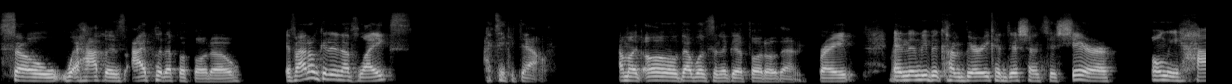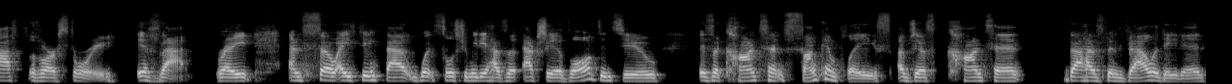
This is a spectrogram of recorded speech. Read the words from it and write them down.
So what happens, I put up a photo. If I don't get enough likes, I take it down. I'm like, oh, that wasn't a good photo then, right? right? And then we become very conditioned to share only half of our story, if that, right? And so I think that what social media has actually evolved into is a content sunken place of just content that has been validated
